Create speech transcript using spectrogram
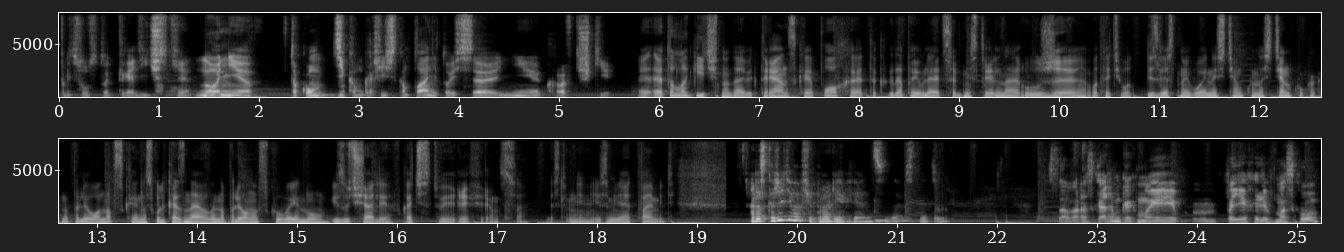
присутствовать периодически, но не в таком диком графическом плане, то есть э, не кровь кишки. Э, это логично, да, викторианская эпоха, это когда появляется огнестрельное оружие, вот эти вот известные войны стенку на стенку, как наполеоновская. Насколько я знаю, вы наполеоновскую войну изучали в качестве референса, если мне не изменяет память. Расскажите вообще про референсы, да, кстати. Слава, расскажем, как мы поехали в Москву,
